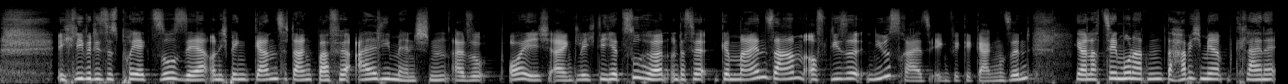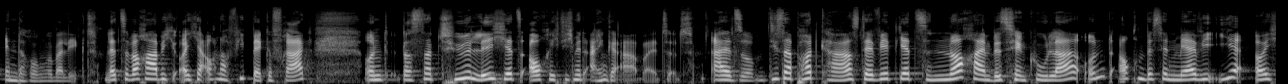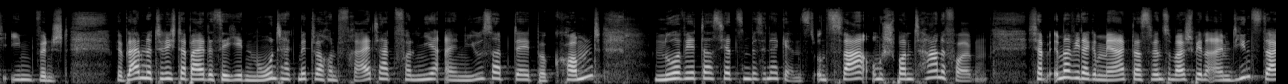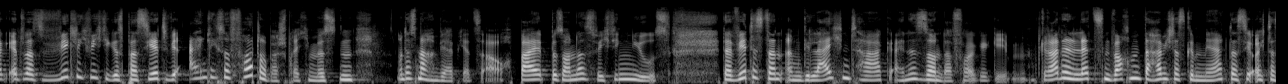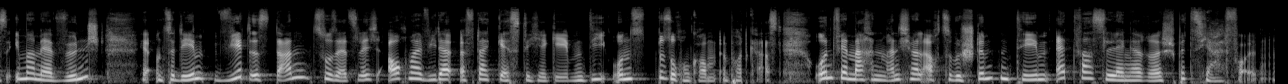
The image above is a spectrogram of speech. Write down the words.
Ich liebe dieses Projekt so sehr und ich bin ganz dankbar für all die Menschen, also euch eigentlich, die hier zuhören und dass wir gemeinsam auf diese Newsreise irgendwie gegangen sind. Ja, nach zehn Monaten, da habe ich mir kleine Änderungen überlegt. Letzte Woche habe ich euch ja auch noch Feedback gefragt und das natürlich jetzt auch richtig mit eingearbeitet. Also, dieser Podcast, der wird jetzt noch ein bisschen cooler und auch ein bisschen mehr, wie ihr euch ihn wünscht. Wir bleiben natürlich dabei, dass ihr jeden Montag, Mittwoch und Freitag von mir ein News-Update bekommt. Nur wird das jetzt ein bisschen ergänzt. Und zwar um spontane Folgen. Ich habe immer wieder gemerkt, dass wenn zum Beispiel an einem Dienstag etwas wirklich Wichtiges passiert, wir eigentlich sofort darüber sprechen müssten. Und das machen wir ab jetzt auch bei besonders wichtigen News. Da wird es dann am gleichen Tag eine Sonderfolge geben. Gerade in den letzten Wochen, da habe ich das gemerkt, dass ihr euch das immer mehr wünscht. Ja, und zudem wird es dann zusätzlich auch mal wieder öfter Gäste hier geben, die uns besuchen kommen im Podcast. Und wir machen manchmal auch zu bestimmten Themen etwas längere Spezialfolgen.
